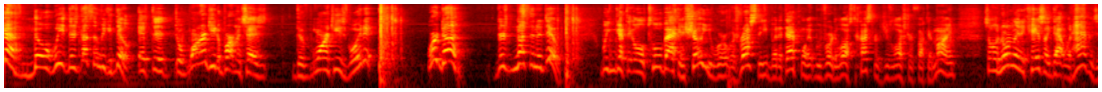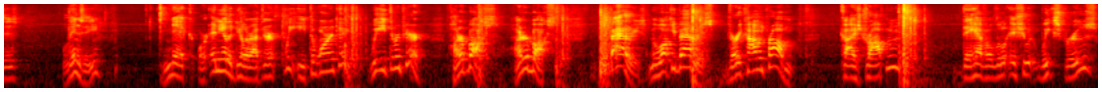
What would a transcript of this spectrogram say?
have no we. There's nothing we can do. If the the warranty department says the warranty is voided, we're done. There's nothing to do. We can get the old tool back and show you where it was rusty, but at that point, we've already lost the customer because you've lost your fucking mind. So normally in a case like that, what happens is Lindsay, Nick, or any other dealer out there, we eat the warranty. We eat the repair. 100 bucks. 100 bucks. Batteries, Milwaukee batteries, very common problem. Guys drop them, they have a little issue with weak screws,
